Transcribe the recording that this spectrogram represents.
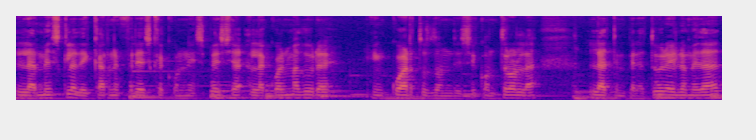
la mezcla de carne fresca con especia a la cual madura en cuartos donde se controla la temperatura y la humedad.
